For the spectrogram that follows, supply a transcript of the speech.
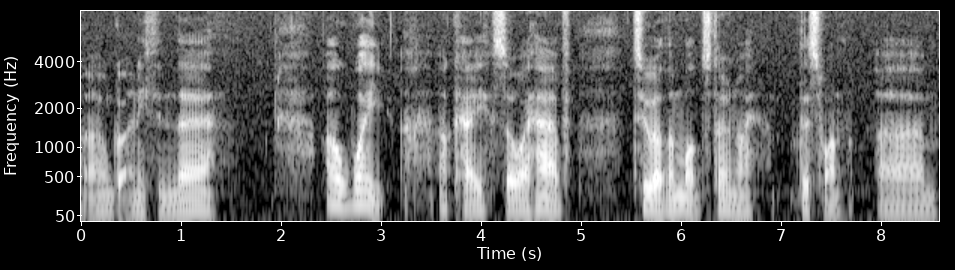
But I haven't got anything there. Oh, wait. Okay, so I have two other mods, don't I? This one. Um,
